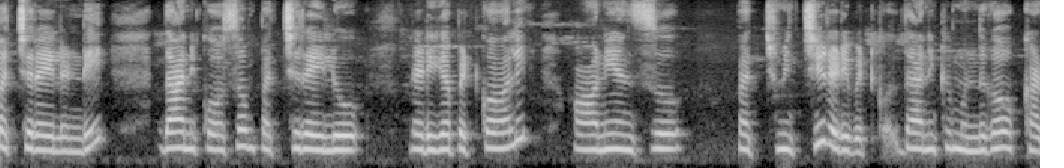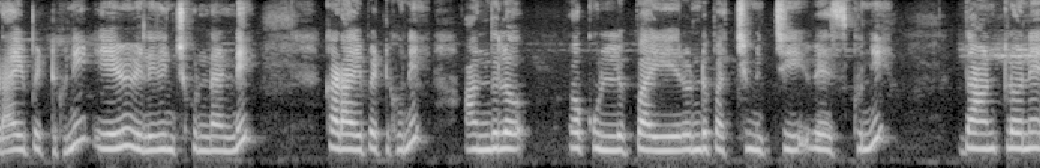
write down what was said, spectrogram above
పచ్చిరొయ్యలండి దానికోసం పచ్చిరొయ్యలు రెడీగా పెట్టుకోవాలి. ఆనియన్స్ పచ్చిమిర్చి రెడీ పెట్టుకోవాలి. దానికి ముందుగా ఒక కడాయి పెట్టుకుని ఏమి వెలిగించకుండా అండి కడాయి పెట్టుకుని అందులో ఒక ఉల్లిపాయ రెండు పచ్చిమిర్చి వేసుకుని దాంట్లోనే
